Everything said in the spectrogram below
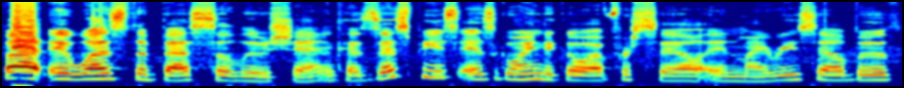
but it was the best solution because this piece is going to go up for sale in my resale booth.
